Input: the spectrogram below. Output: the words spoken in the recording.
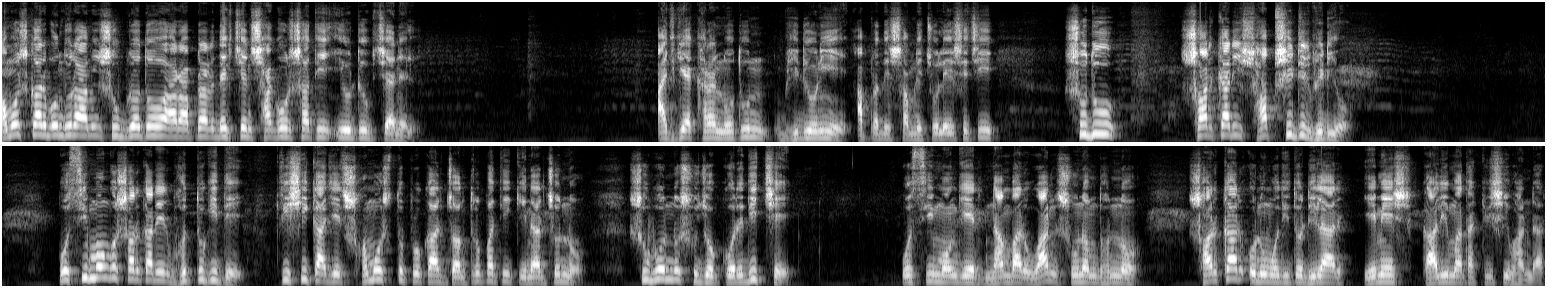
নমস্কার বন্ধুরা, আমি সুব্রত আর আপনারা দেখছেন সাগর সাথী ইউটিউব চ্যানেল। আজকে একখানা নতুন ভিডিও নিয়ে আপনাদের সামনে চলে এসেছি। শুধু সরকারি সাবসিডির ভিডিও। পশ্চিমবঙ্গ সরকারের ভর্তুকিতে কৃষিকাজের সমস্ত প্রকার যন্ত্রপাতি কেনার জন্য সুবর্ণ সুযোগ করে দিচ্ছে। পশ্চিমবঙ্গের নাম্বার ওয়ান সুনামধন্য সরকার অনুমোদিত ডিলার এম এস কালীমাতা কৃষি ভাণ্ডার।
